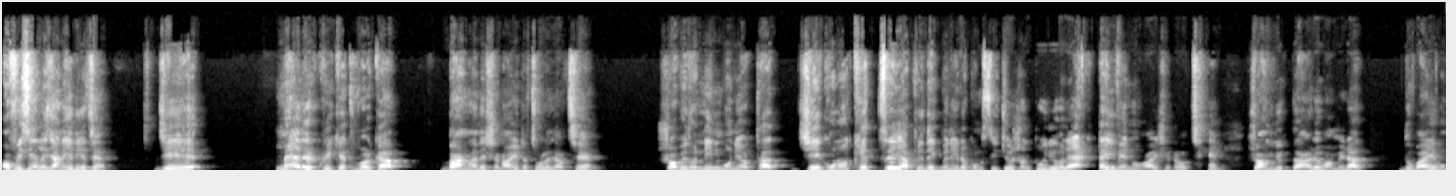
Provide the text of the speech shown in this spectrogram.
অফিসিয়ালি জানিয়ে দিয়েছে যে মেয়েদের ক্রিকেট ওয়ার্ল্ড কাপ বাংলাদেশে নয়, এটা চলে যাচ্ছে সবেধর নীলমণি অর্থাৎ যে কোনো ক্ষেত্রেই আপনি দেখবেন এরকম সিচুয়েশন তৈরি হলে একটাই ভেন্যু হয়, সেটা হচ্ছে সংযুক্ত আরব আমিরাত, দুবাই এবং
